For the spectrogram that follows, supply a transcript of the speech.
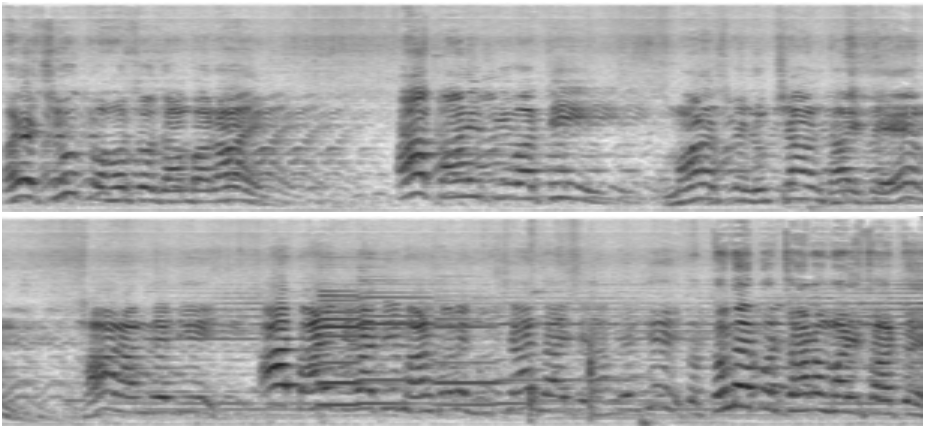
અરે શું કહો છો જાંબારાય? આ પાણી પીવાથી માણસને નુકસાન થાય છે એમ? હા, રામદેવજી. આ પાણી પીવાથી માણસોને નુકસાન થાય છે, રામદેવજી. તો તમે પણ જાણો મારી સાથે.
